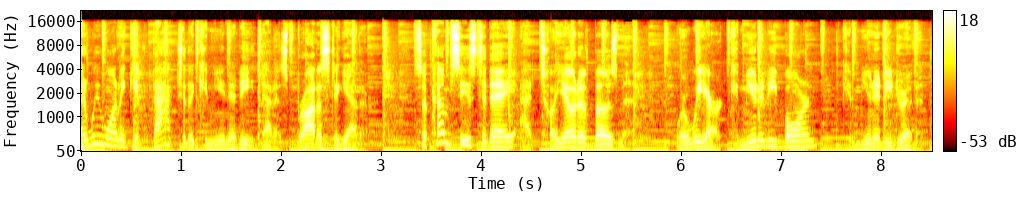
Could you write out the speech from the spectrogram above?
and we want to give back to the community that has brought us together. So come see us today at Toyota of Bozeman, where we are community born, community driven.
